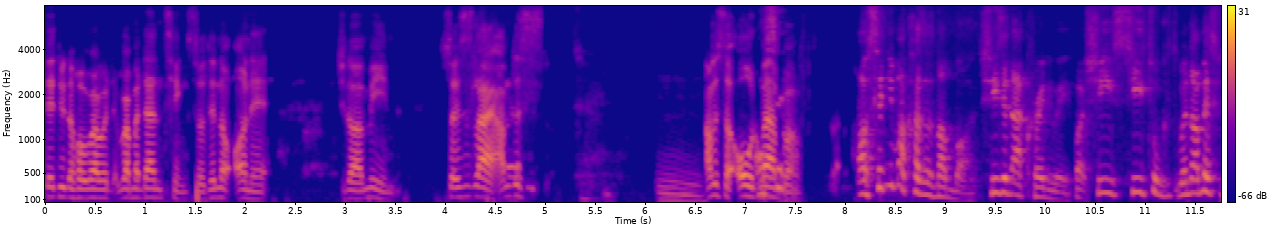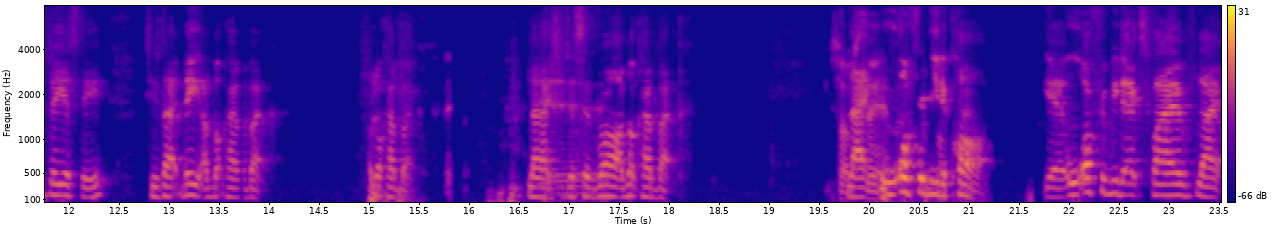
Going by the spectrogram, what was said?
they do the whole Ramadan thing, so they're not on it. Do you know what I mean? So it's just like I'm just Mm. I'm just an old I'll man, say- bro. I'll send you my cousin's number. She's in Accra anyway, but she's she's talking. When I messaged her yesterday, she's like, "Nate, I'm not coming back. I'm not coming back." Like she just said, "Raw, I'm not coming back." That's Like, saying. all offering me the car. Yeah, all offering me the X5. Like,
